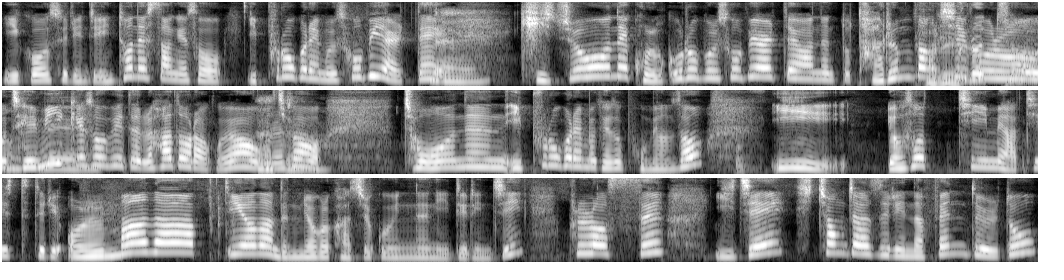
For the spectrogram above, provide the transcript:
이것을 이제 인터넷상에서 이 프로그램을 소비할 때 네. 기존의 걸그룹을 소비할 때와는 또 다른. 방식으로 그렇죠. 재미있게 네. 소비들을 하더라고요. 그래서 맞아요. 저는 이 프로그램을 계속 보면서 이 여섯 팀의 아티스트들이 얼마나 뛰어난 능력을 가지고 있는 이들인지 플러스 이제 시청자들이나 팬들도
